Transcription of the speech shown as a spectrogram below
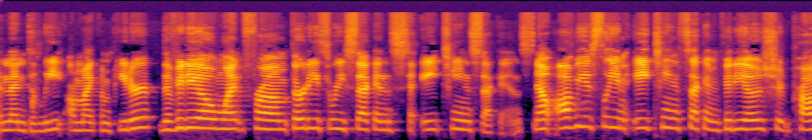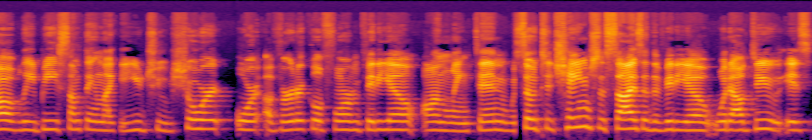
and then delete on my computer, the video went from 33 seconds to 18 seconds. Now, obviously, an 18 second video should probably be something like a YouTube short or a vertical form video on LinkedIn. So, to change the size of the video, what I'll do is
